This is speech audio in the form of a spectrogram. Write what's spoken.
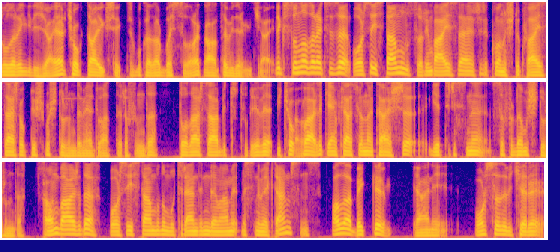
doların gideceği yer çok daha yüksektir. Bu kadar basit olarak anlatabilirim hikayeyi. Peki son olarak size Borsa İstanbul'u sorayım. Faizler konuştuk. Faizler çok düşmüş durumda mevduat tarafında. Dolar sabit tutuluyor ve birçok evet. varlık enflasyona karşı getirisini sıfırlamış durumda. Sonbaharda Borsa İstanbul'un bu trendinin devam etmesini bekler misiniz? Valla beklerim. Yani borsada bir kere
